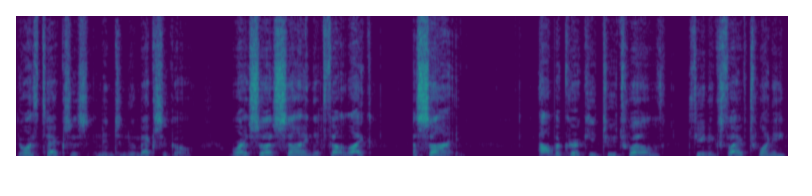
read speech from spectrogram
North Texas, and into New Mexico, where I saw a sign that felt like a sign. Albuquerque 212, Phoenix 520,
